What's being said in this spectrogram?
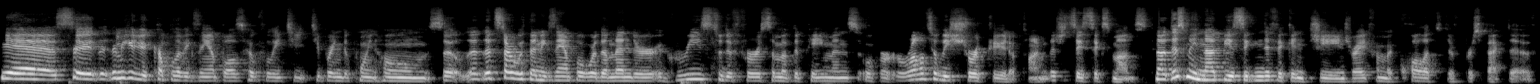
Yeah, so let me give you a couple of examples, hopefully, to, to bring the point home. So, let's start with an example where the lender agrees to defer some of the payments over a relatively short period of time, let's just say six months months. Now, this may not be a significant change, right, from a qualitative perspective,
